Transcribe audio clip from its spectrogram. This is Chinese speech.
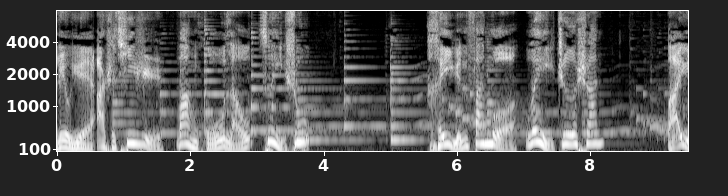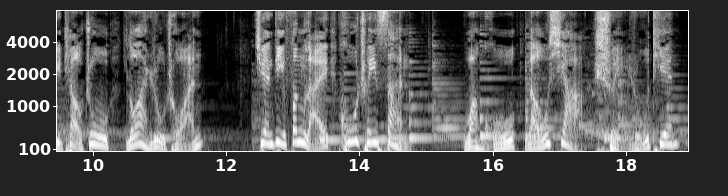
六月二十七日望湖楼醉书黑云翻墨未遮山白雨跳珠乱入船。卷地风来忽吹散望湖楼下水如天。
